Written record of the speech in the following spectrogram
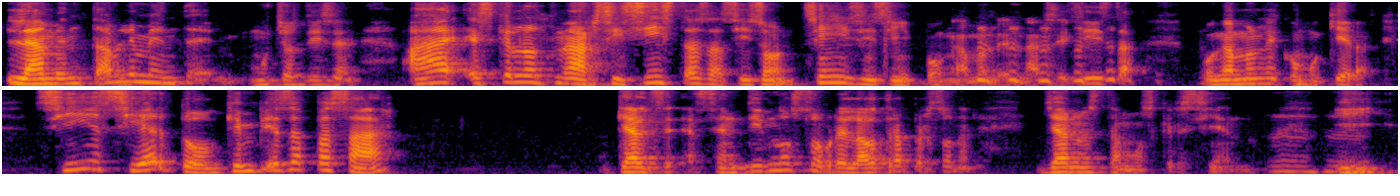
lamentablemente, muchos dicen, ah, es que los narcisistas así son. Sí, sí, sí, pongámosle narcisista, pongámosle como quiera. Sí, es cierto, ¿qué empieza a pasar? Que al sentirnos sobre la otra persona, ya no estamos creciendo. Y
